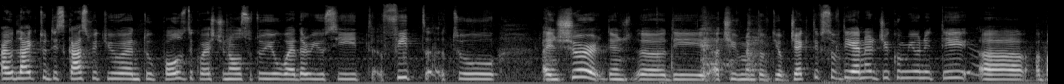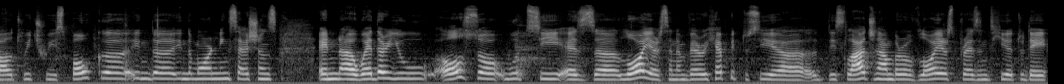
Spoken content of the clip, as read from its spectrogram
I would like to discuss with you and to pose the question also to you whether you see it fit to ensure the, uh, the achievement of the objectives of the energy community uh, about which we spoke uh, in the in the morning sessions and uh, whether you also would see as uh, lawyers and I'm very happy to see uh, this large number of lawyers present here today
